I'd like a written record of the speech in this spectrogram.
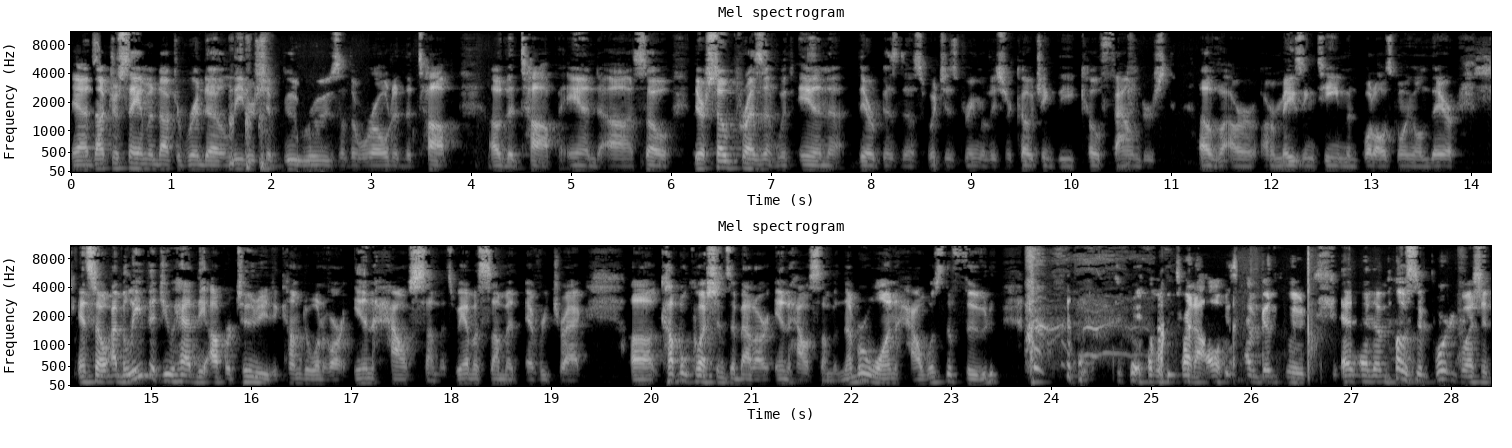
Yeah, Dr. Sam and Dr. Brenda, leadership gurus of the world and the top of the top. And uh, so they're so present within their business, which is Dream Releaser Coaching, the co founders of our, our amazing team and what all is going on there. And so I believe that you had the opportunity to come to one of our in-house summits. We have a summit every track. A uh, couple questions about our in-house summit. Number one, how was the food? we try to always have good food. And, and the most important question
